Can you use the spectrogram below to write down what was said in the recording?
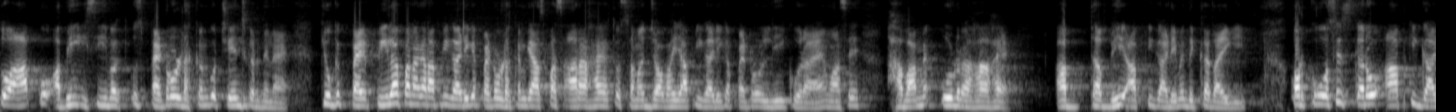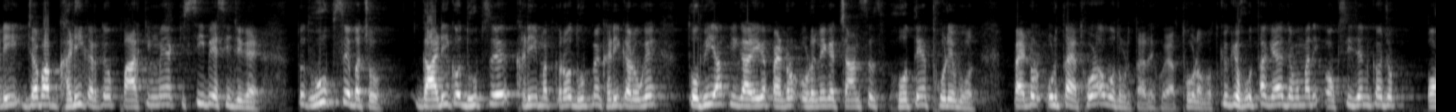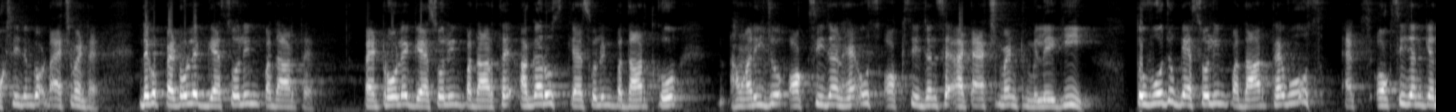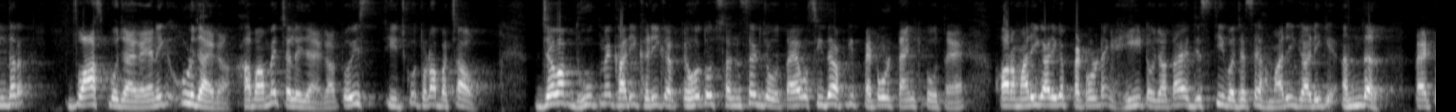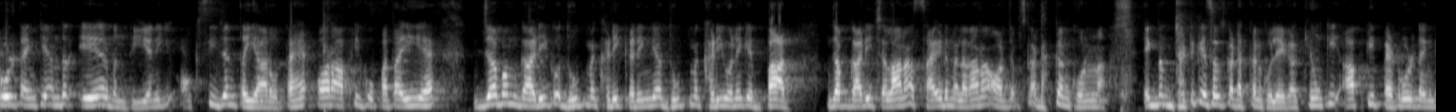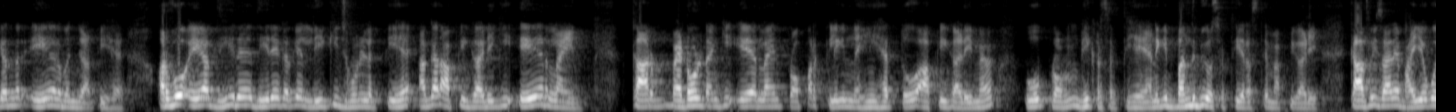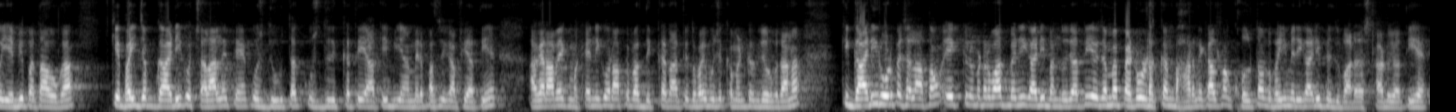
तो आपको अभी इसी वक्त उस पेट्रोल ढक्कन को चेंज कर देना है। क्योंकि पीलापन अगर आपकी गाड़ी के पेट्रोल ढक्कन के आसपास आ रहा है तो समझ जाओ भाई आपकी गाड़ी का पेट्रोल लीक हो रहा है, वहाँ से हवा में उड़ रहा है। अब तब भी आपकी गाड़ी में दिक्कत आएगी। और कोशिश करो आपकी गाड़ी जब आप खड़ी करते हो पार्किंग में या किसी भी ऐसी जगह तो धूप से बचो। गाड़ी को धूप से खड़ी मत करो, धूप में खड़ी करोगे तो भी आपकी गाड़ी का पेट्रोल उड़ने के चांसेस होते हैं थोड़े बहुत। पेट्रोल उड़ता है, थोड़ा बहुत उड़ता है, देखो यार, थोड़ा बहुत। क्योंकि होता क्या है, जब हमारी ऑक्सीजन का जो, ऑक्सीजन का अटैचमेंट है, देखो पेट्रोल एक गैसोलिन पदार्थ है। पेट्रोल एक गैसोलिन पदार्थ है, अगर उस गैसोलिन पदार्थ को हमारी जो ऑक्सीजन है, उस ऑक्सीजन से अटैचमेंट मिलेगी तो वो जो गैसोलिन पदार्थ है, वो उस ऑक्सीजन के अंदर वास्प हो जाएगा, यानी कि उड़ जाएगा, हवा में चले जाएगा। तो इस चीज़ को थोड़ा बचाओ। जब आप धूप में खड़ी खड़ी करते हो तो सनसेट जो होता है, वो सीधा आपकी पेट्रोल टैंक पे होता है और हमारी गाड़ी का पेट्रोल टैंक हीट हो जाता है, जिसकी वजह से हमारी गाड़ी के अंदर, पेट्रोल टैंक के अंदर एयर बनती है, यानी कि ऑक्सीजन तैयार होता है। और आपकी को पता ही है, जब हम गाड़ी को धूप में खड़ी करेंगे और धूप में खड़ी होने के बाद जब गाड़ी चलाना साइड में लगाना और जब उसका ढक्कन खोलना, एकदम झटके से उसका ढक्कन खुलेगा, क्योंकि आपकी पेट्रोल टैंक के अंदर एयर बन जाती है और वो एयर धीरे धीरे करके लीकेज होने लगती है। अगर आपकी गाड़ी की air line car, petrol tank, airline proper clean नहीं है तो आपकी गाड़ी में वो प्रॉब्लम भी कर सकती है, यानी कि बंद भी हो सकती है रास्ते में आपकी गाड़ी। काफ़ी सारे भाइयों को ये भी पता होगा कि भाई जब गाड़ी को चला लेते हैं, कुछ दूर तक कुछ दिक्कतें आती भी हैं, मेरे पास भी काफ़ी आती हैं। अगर आप एक मैकेनिक और आपके पास दिक्कत आती है तो भाई मुझे कमेंट करके ज़रूर बताना कि गाड़ी रोड पर चलाता हूँ, एक किलोमीटर बाद मेरी गाड़ी बंद हो जाती है, जब मैं पेट्रोल ढक्कन बाहर निकालता हूँ, खोलता हूँ तो भाई मेरी गाड़ी फिर दोबारा स्टार्ट हो जाती है।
